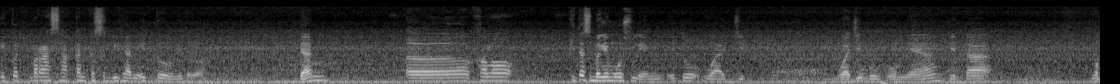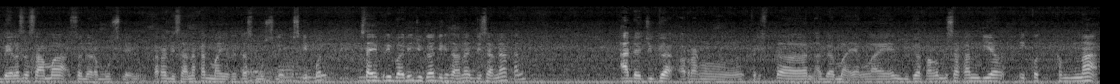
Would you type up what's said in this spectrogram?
ikut merasakan kesedihan itu gitu loh. Dan eh, kalau kita sebagai muslim itu wajib. Wajib hukumnya kita ngebela sesama saudara muslim. Karena di sana kan mayoritas muslim. Meskipun saya pribadi juga di sana di sana kan ada juga orang Kristen agama yang lain juga. Kalau misalkan dia ikut kena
